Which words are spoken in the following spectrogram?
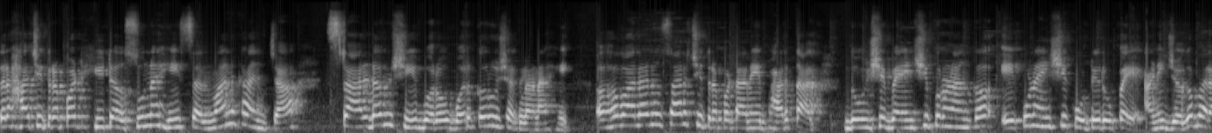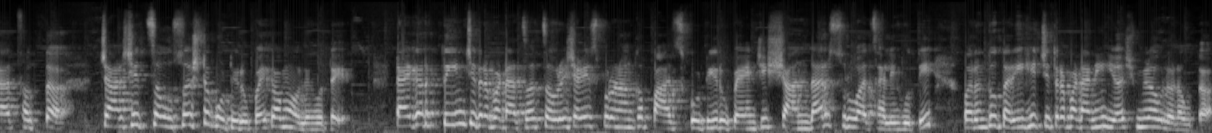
तर हा चित्रपट हिट असूनही सलमान खानच्या स्टारडमशी बरोबर करू शकला नाही. अहवालानुसार चित्रपटाने भारतात दोनशे ब्याऐंशी पूर्णांक एकोणऐंशी कोटी रुपये आणि जगभरात फक्त चारशे चौसष्ट कोटी रुपये कमावले होते. टायगर तीन चित्रपटाचं चौवेचाळीस पूर्णांक पाच कोटी रुपयांची शानदार सुरुवात झाली होती परंतु तरीही चित्रपटाने यश मिळवलं नव्हतं.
